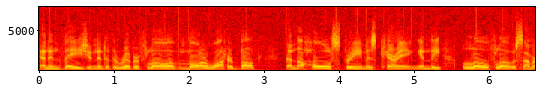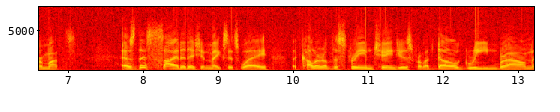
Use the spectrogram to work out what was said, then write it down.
an invasion into the river flow of more water bulk than the whole stream is carrying in the low-flow summer months. As this side addition makes its way, the color of the stream changes from a dull green-brown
